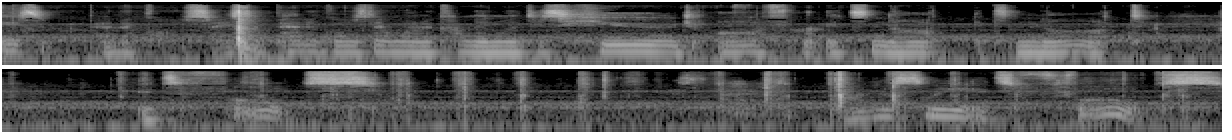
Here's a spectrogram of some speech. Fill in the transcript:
Ace of Pentacles. Ace of Pentacles, they want to come in with this huge offer. It's not, it's not. It's false. Honestly, it's false.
